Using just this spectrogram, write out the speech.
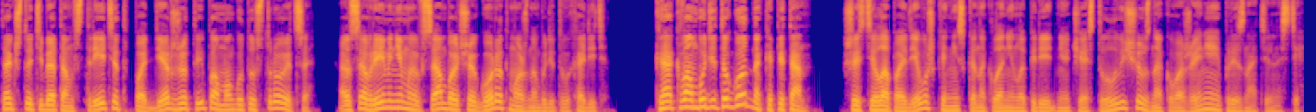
Так что тебя там встретят, поддержат и помогут устроиться. А со временем и в сам большой город можно будет выходить. «Как вам будет угодно, капитан!» Шестилапая девушка низко наклонила переднюю часть туловища в знак уважения и признательности.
